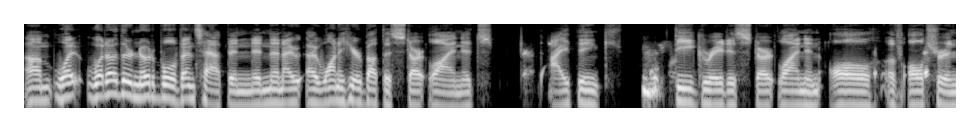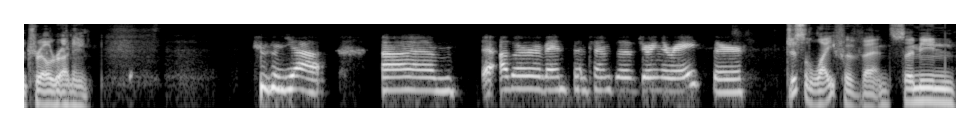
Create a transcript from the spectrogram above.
um, what what other notable events happened? And then I, I want to hear about the start line. It's I think the greatest start line in all of ultra and trail running. yeah. Um, other events in terms of during the race, or Just life events. I mean,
